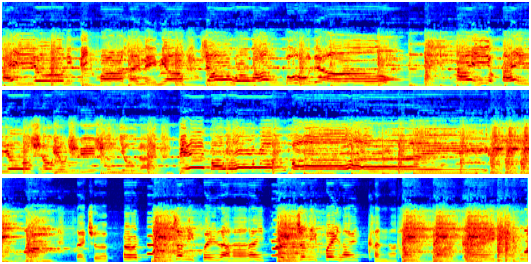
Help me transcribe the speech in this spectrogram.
哎呦，你比花还美妙，叫我忘不了。哎呦哎呦，秋又去，春又来，别把我忘怀。我在这儿等着你回来，等着你回来，看那桃花开。我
